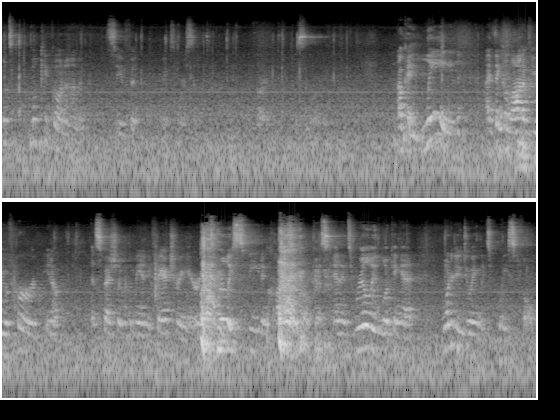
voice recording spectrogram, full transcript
Let's, we'll keep going on and see if it makes more sense. All right. Okay, lean, I think a lot of you have heard, you know, especially with the manufacturing area, it's really speed and cost focus. And it's really looking at what are you doing that's wasteful?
